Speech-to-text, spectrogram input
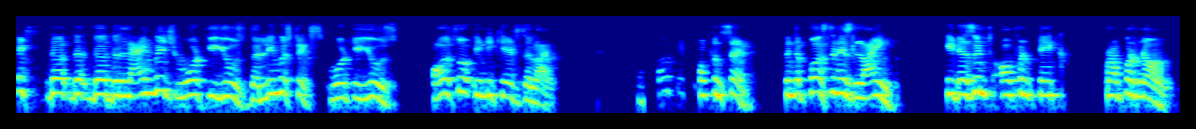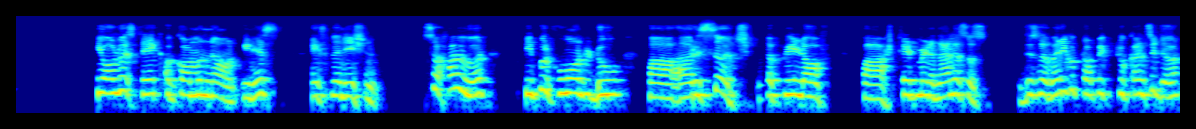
it's the, the, the, the language what you use, the linguistics what you use also indicates the lie. It's often said when the person is lying, he doesn't often take proper noun. He always take a common noun in his explanation. So however, people who want to do uh, research in the field of uh, statement analysis, this is a very good topic to consider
